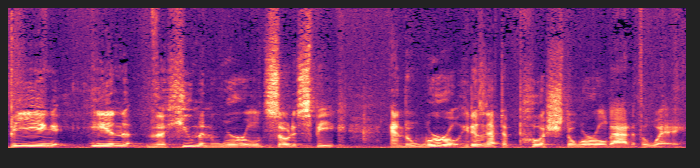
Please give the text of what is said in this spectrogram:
being in the human world, so to speak, and the world, he doesn't have to push the world out of the way.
